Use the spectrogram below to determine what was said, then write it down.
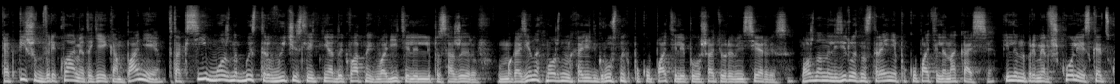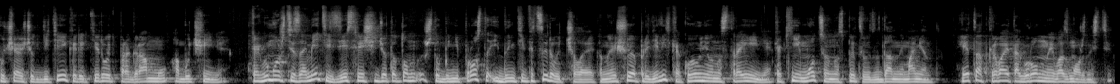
Как пишут в рекламе такие компании, в такси можно быстро вычислить неадекватных водителей или пассажиров. В магазинах можно находить грустных покупателей и повышать уровень сервиса. Можно анализировать настроение покупателя на кассе. Или, например, в школе искать скучающих детей и корректировать программу обучения. Как вы можете заметить, здесь речь идет о том, чтобы не просто идентифицировать человека, но еще и определить, какое у него настроение, какие эмоции он испытывает в данный момент. И это открывает огромные возможности.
